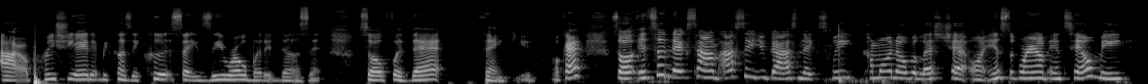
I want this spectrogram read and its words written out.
I appreciate it because it could say zero, but it doesn't. So for that, thank you. Okay. So until next time, I'll see you guys next week. Come on over. Let's chat on Instagram and tell me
